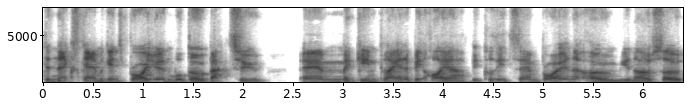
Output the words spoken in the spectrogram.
the next game against Brighton will go back to um, McGinn playing a bit higher because it's um, Brighton at home, you know. So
